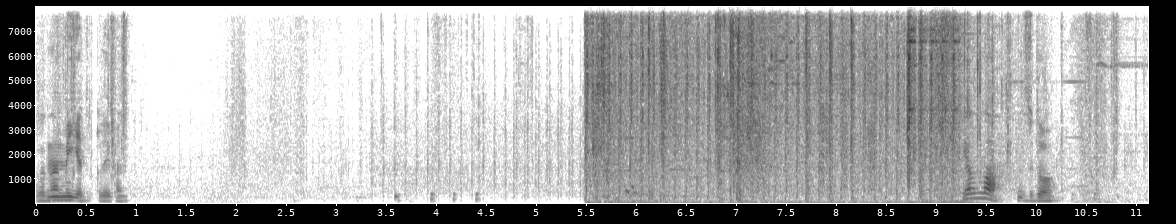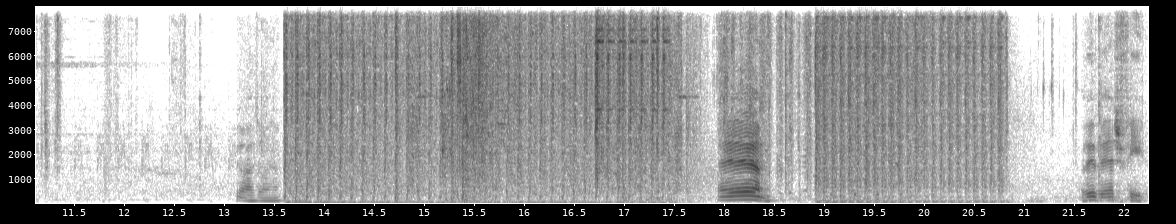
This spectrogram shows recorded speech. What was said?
اظنها مية تقريبا. يلا. let's go في واحد هنا. ايم حبيبي إيش فيه؟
